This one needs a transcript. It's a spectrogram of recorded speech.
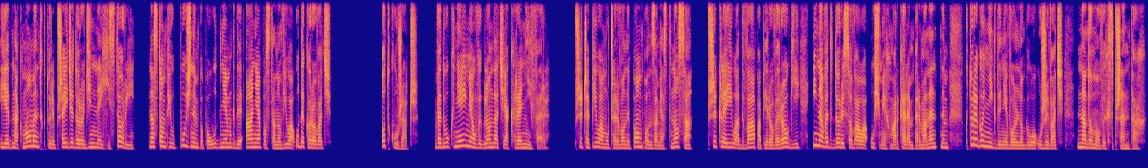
I jednak moment, który przejdzie do rodzinnej historii, nastąpił późnym popołudniem, gdy Ania postanowiła udekorować odkurzacz. Według niej miał wyglądać jak renifer. Przyczepiła mu czerwony pompon zamiast nosa, przykleiła dwa papierowe rogi i nawet dorysowała uśmiech markerem permanentnym, którego nigdy nie wolno było używać na domowych sprzętach.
